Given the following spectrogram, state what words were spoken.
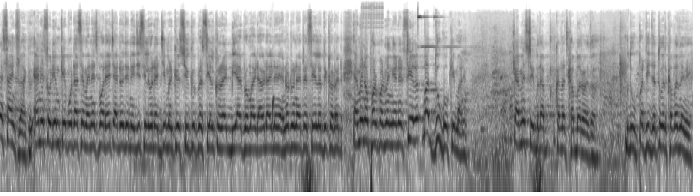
મેં સાયન્સ રાખ્યું એને સોડિયમ કે potassium NH four H hydrogen AG silver H G mercury plus CL chloride BR bromide iodine NO two nitrate CL chloride MNO four એને સીએલ બધું ગોખી માર્યું. કેમિસ્ટ્રી બધા કદાચ ખબર હોય તો. બધું ઉપરથી જતું હોય તો ખબર નહીં.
